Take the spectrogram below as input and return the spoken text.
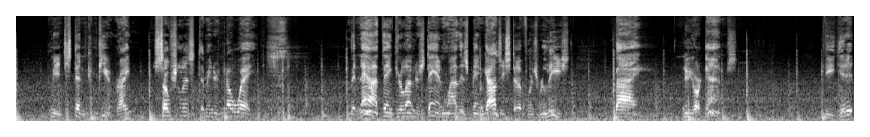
I mean, it just doesn't compute, right? Socialist, I mean, there's no way. But now I think you'll understand why this Benghazi stuff was released by New York Times. Do you get it?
